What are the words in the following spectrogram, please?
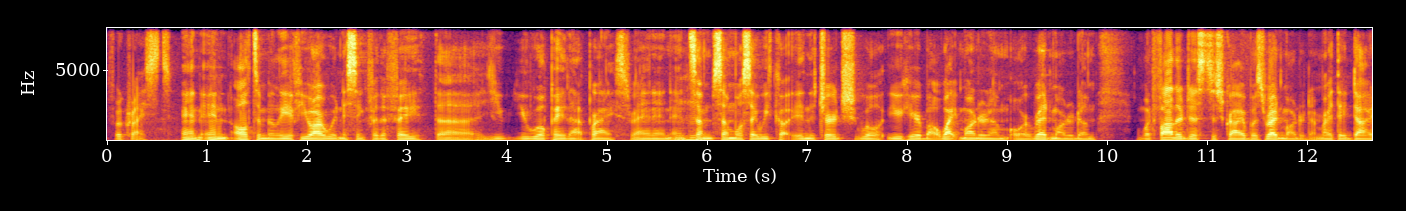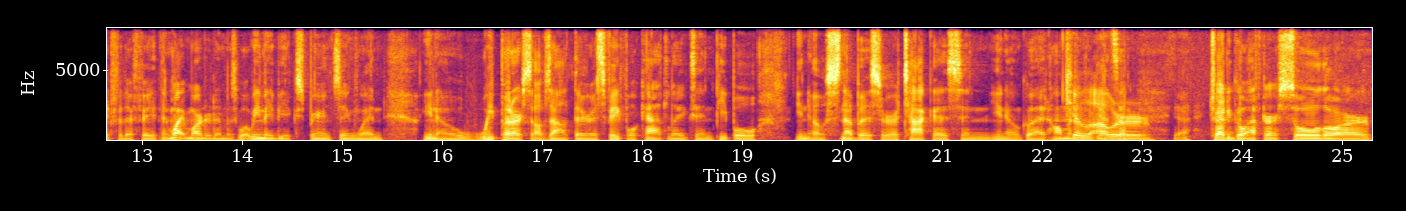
for Christ. and and ultimately, if you are witnessing for the faith, uh, you you will pay that price, right? And and Mhm. some some will say we in the church will you hear about white martyrdom or red martyrdom. And what Father just described was red martyrdom, right? They died for their faith, and white martyrdom is what we may be experiencing when you know we put ourselves out there as faithful Catholics, and people you know snub us or attack us, and you know go ahead home Kill our yeah, try to go after our soul or our,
